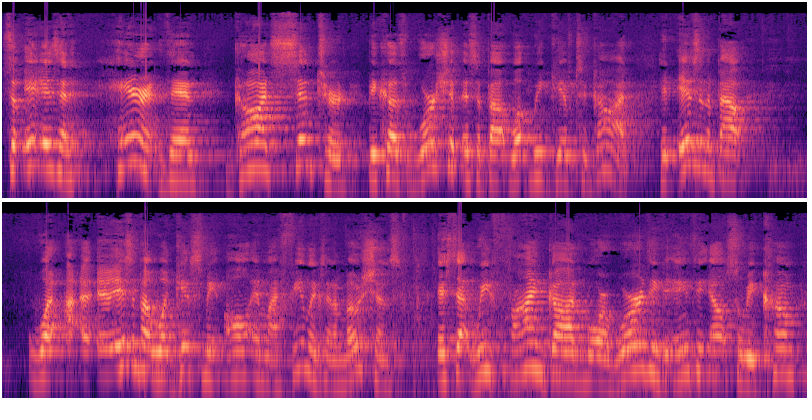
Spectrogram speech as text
So it is inherent then God centered because worship is about what we give to God. It isn't about what I, it isn't about what gets me all in my feelings and emotions. It's that we find God more worthy than anything else, so we come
